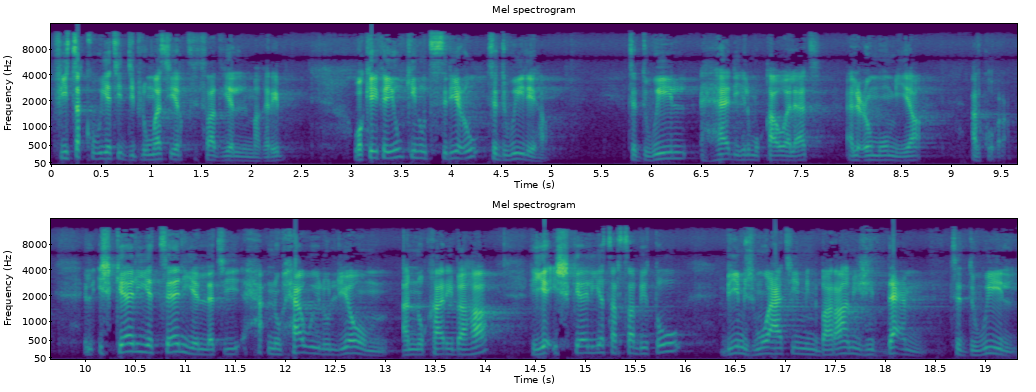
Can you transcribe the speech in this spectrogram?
في تقوية الدبلوماسية الاقتصادية للمغرب وكيف يمكن تسريع تدويلها تدويل هذه المقاولات العمومية الكبرى. الإشكالية الثانية التي نحاول اليوم أن نقاربها هي إشكالية ترتبط بمجموعة من برامج الدعم تدويل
